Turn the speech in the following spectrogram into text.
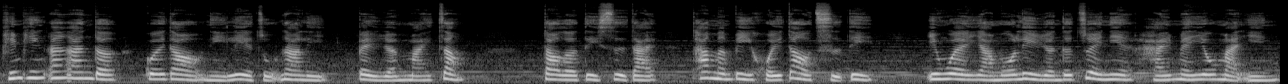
平平安安的归到你列祖那里，被人埋葬。到了第四代，他们必回到此地，因为亚摩利人的罪孽还没有满盈。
